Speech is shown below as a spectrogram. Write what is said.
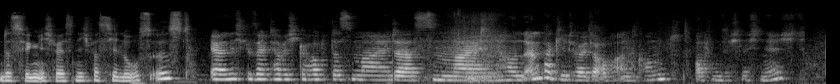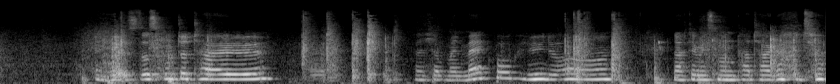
Deswegen, ich weiß nicht, was hier los ist. Ehrlich gesagt habe ich gehofft, dass mein, dass mein H&M-Paket heute auch ankommt. Offensichtlich nicht. Hier ist das gute Teil. Ich habe mein MacBook wieder, nachdem ich es nur ein paar Tage hatte.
